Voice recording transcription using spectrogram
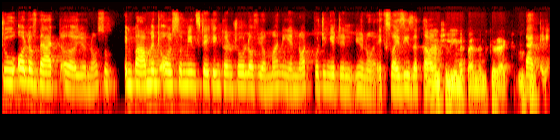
to all of that uh, you know so empowerment also means taking control of your money and not putting it in you know xyz's account. Financially independent correct. Mm-hmm. exactly.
